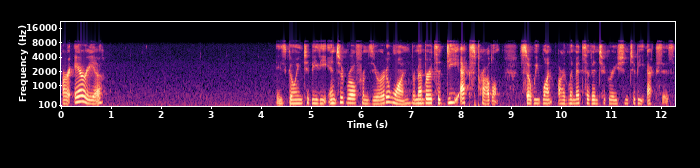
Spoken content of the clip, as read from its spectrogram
Our area is going to be the integral from 0 to 1. Remember, it's a dx problem, so we want our limits of integration to be x's.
